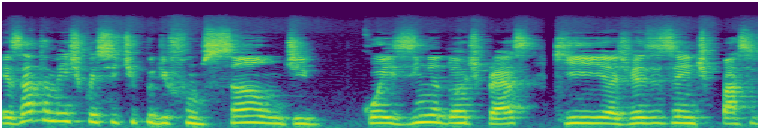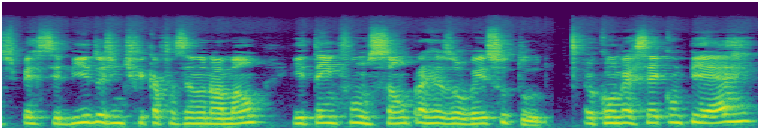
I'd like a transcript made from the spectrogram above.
exatamente com esse tipo de função, de coisinha do WordPress que às vezes a gente passa despercebido, a gente fica fazendo na mão e tem função para resolver isso tudo. Eu conversei com o Pierre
